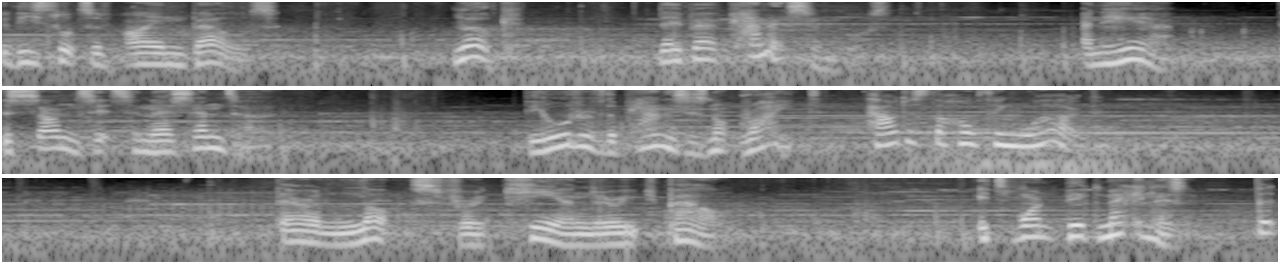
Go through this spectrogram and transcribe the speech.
These sorts of iron bells. Look, they bear planet symbols. And here, the sun sits in their center. The order of the planets is not right. How does the whole thing work? There are locks for a key under each bell. It's one big mechanism. But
